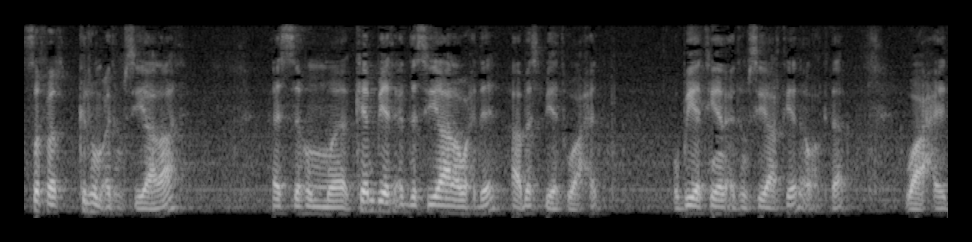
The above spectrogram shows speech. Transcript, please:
صفر كلهم عندهم سيارات. هسه هم كم بيت عنده سيارة واحدة؟ ها بس بيت واحد. وبيتين عندهم سيارتين أو أكثر. واحد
